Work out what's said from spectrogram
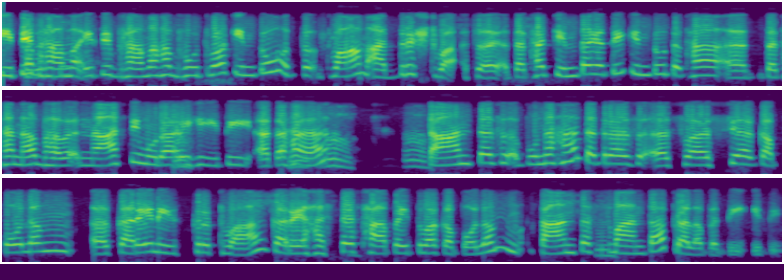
इति भ्रम इति भ्रमः भूत्वा किन्तु त्वाम् अदृष्ट्वा तथा चिन्तयति किन्तु तथा तथा न भव नास्ति मुरारिः इति अतः तान्त पुनः तत्र स्वस्य कपोलं करे कृत्वा करे हस्ते स्थापयित्वा कपोलं तान्तस्वान्ता प्रलपति इति।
